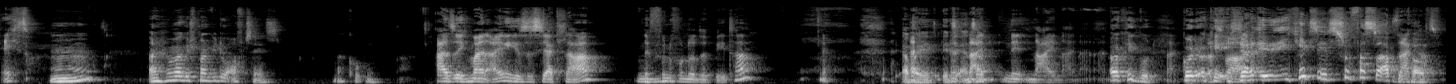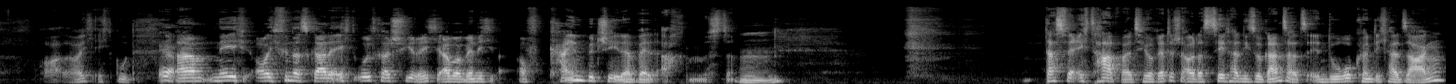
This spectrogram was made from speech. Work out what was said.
Echt? Aber ich bin mal gespannt, wie du aufzählst. Mal gucken. Also ich meine, eigentlich ist es ja klar, eine 500er Beta. Aber jetzt, jetzt ernsthaft? Nein, nee, nein, nein, nein, nein. Okay, gut. Nein, gut, okay. Ich, ich hätte sie jetzt schon fast so abgekauft. Boah, da war ich echt gut. Ja. Ähm, nee, ich, oh, ich finde das gerade echt ultra schwierig, aber wenn ich auf kein Budget der Welt achten müsste, Mhm. das wäre echt hart, weil theoretisch, aber das zählt halt nicht so ganz als Enduro, könnte ich halt sagen,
